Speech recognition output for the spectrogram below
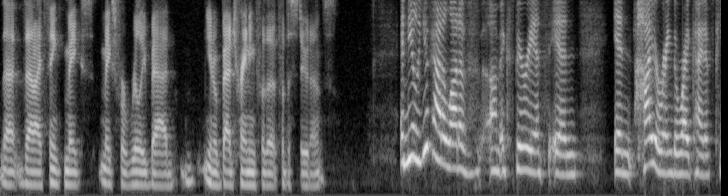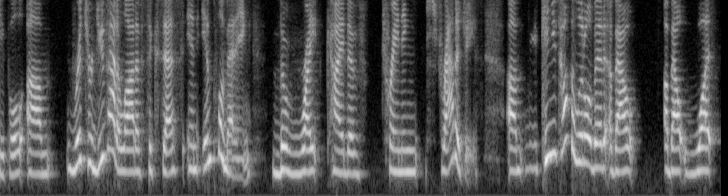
that that i think makes makes for really bad you know bad training for the for the students and Neil, you've had a lot of um, experience in in hiring the right kind of people. Um, Richard, you've had a lot of success in implementing the right kind of training strategies. Um, can you talk a little bit about about what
